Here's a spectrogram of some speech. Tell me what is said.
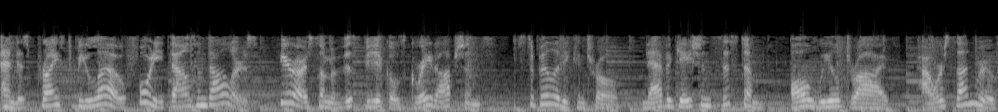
and is priced below $40,000. Here are some of this vehicle's great options. Stability control, navigation system, all-wheel drive, power sunroof,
